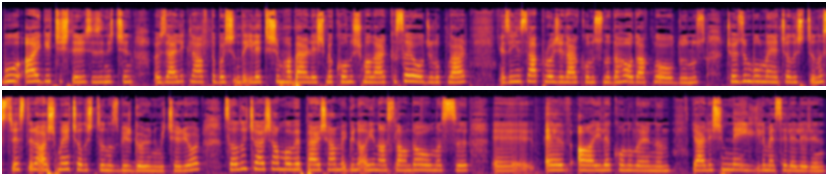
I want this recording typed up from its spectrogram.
Bu ay geçişleri sizin için özellikle hafta başında iletişim, haberleşme, konuşmalar, kısa yolculuklar, e, zihinsel projeler konusunda daha odaklı olduğunuz, çözüm bulmaya çalıştığınız, stresleri aşmaya çalıştığınız bir görünüm içeriyor. Salı, çarşamba ve perşembe günü ayın aslanda olması, e, ev, aile konularının, yerleşimle ilgili meselelerin,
